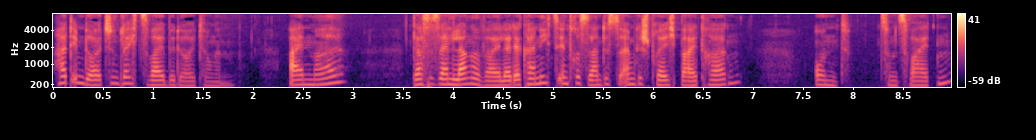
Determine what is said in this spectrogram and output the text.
hat im Deutschen gleich zwei Bedeutungen. Einmal, das ist ein Langeweiler, der kann nichts Interessantes zu einem Gespräch beitragen. Und zum Zweiten,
